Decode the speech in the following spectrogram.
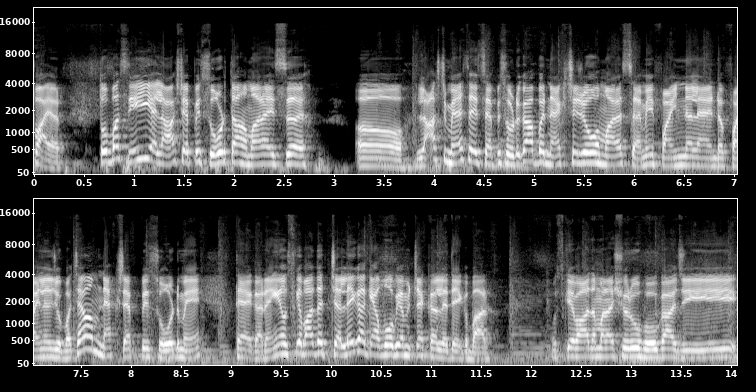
फायर तो बस यही है लास्ट एपिसोड था हमारा इस लास्ट मैच है इस एपिसोड का। अब नेक्स्ट जो हमारा सेमीफाइनल एंड फाइनल जो बचा है, हम नेक्स्ट एपिसोड में तय करेंगे। उसके बाद चलेगा क्या, वो भी हम चेक कर लेते एक बार। उसके बाद हमारा शुरू होगा जी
